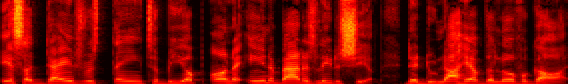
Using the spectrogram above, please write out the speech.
It's a dangerous thing to be up under anybody's leadership that do not have the love of God,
